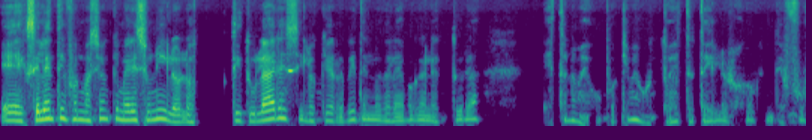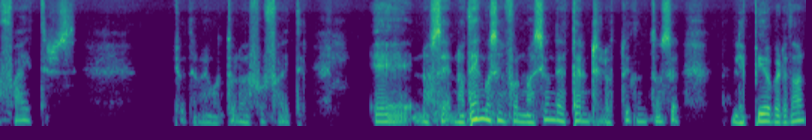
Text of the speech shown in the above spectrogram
Eh, excelente información que merece un hilo. Los titulares y los que repiten los de la época de lectura. Esto no me gusta. ¿Por qué me gustó esto? Taylor Hawkins de Foo Fighters. Chuta, me gustó lo de Foo Fighters. Eh, no sé, no tengo esa información de estar entre los tweets, entonces les pido perdón.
